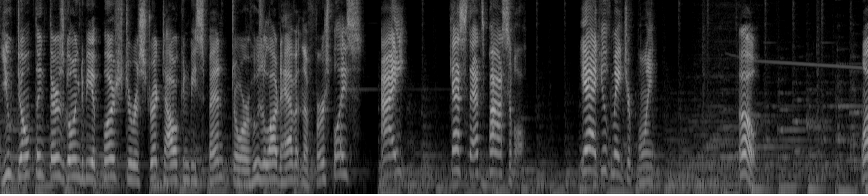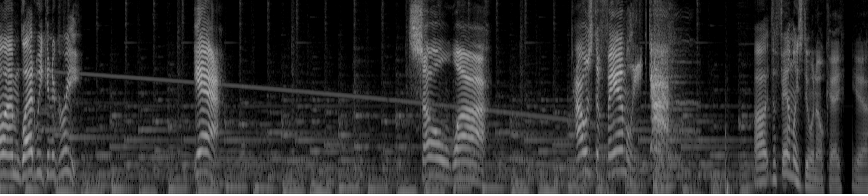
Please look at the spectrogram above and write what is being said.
You don't think there's going to be a push to restrict how it can be spent or who's allowed to have it in the first place? I guess that's possible. Yeah, you've made your point. Oh. Well, I'm glad we can agree. Yeah. So, uh, how's the family? Ah! Uh, the family's doing okay, yeah.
